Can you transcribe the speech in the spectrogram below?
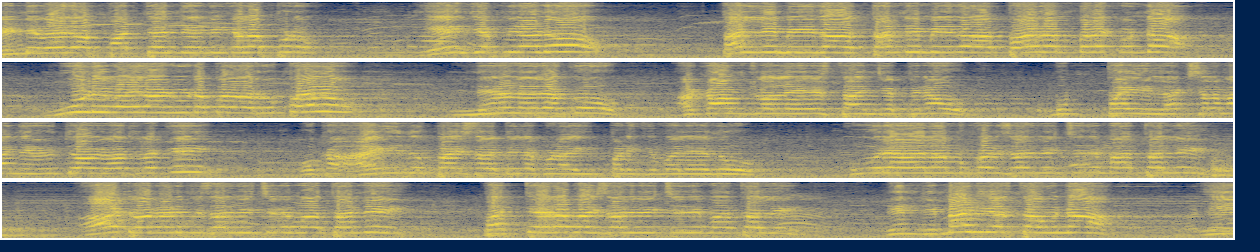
రెండు వేల పద్దెనిమిది ఎన్నికలప్పుడు ఏం చెప్పినాడు? తల్లి మీద తండ్రి మీద భారం పడకుండా మూడు వేల నూట పదహారు రూపాయలు నెల నెలకు అకౌంట్లలో వేస్తా అని చెప్పినావు. ముప్పై లక్షల మంది నిరుద్యోగ యువకులకి ఒక ఐదు పైసల బిల్లు కూడా ఇప్పటికి ఇవ్వలేదు. కూరగాయలు అమ్ముకొని చదివించింది మా తల్లి. ఆటో నడిపి చదివించింది మా తండ్రి పత్తేరపై చదివించింది మా తల్లి. నేను డిమాండ్ చేస్తా ఉన్నా ఈ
